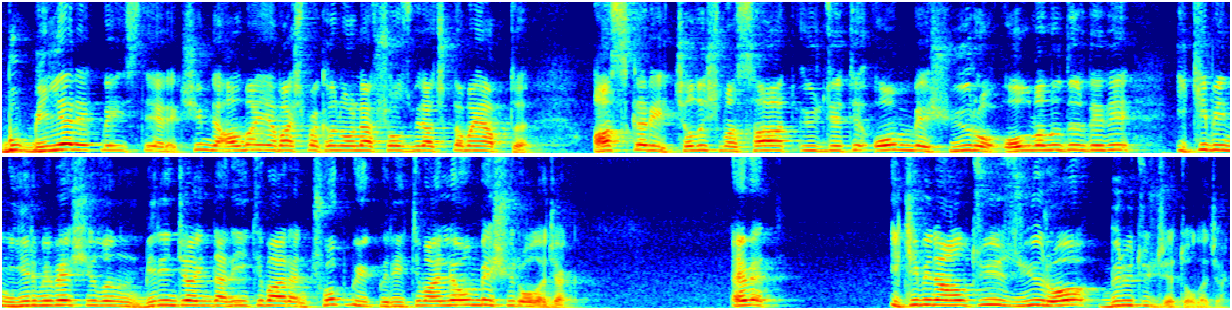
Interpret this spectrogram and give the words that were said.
Bu bilerek ve isteyerek. Şimdi Almanya Başbakanı Olaf Scholz bir açıklama yaptı. Asgari çalışma saat ücreti 15 euro olmalıdır dedi. 2025 yılının birinci ayından itibaren çok büyük bir ihtimalle 15 euro olacak. Evet. 2600 euro brüt ücret olacak.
